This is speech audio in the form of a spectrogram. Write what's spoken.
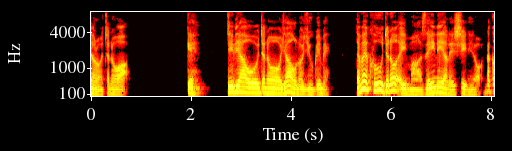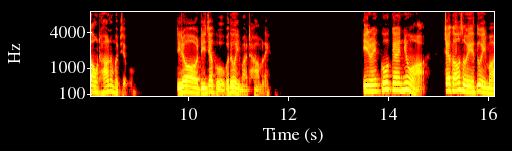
ကြတော့ကျွန်တော်ကကဲဒီပြာကိုကျွန်တော်ရအောင်တော့ယူပေးမယ်ဒါပေမဲ့ခုကျွန်တော်အိမ်မှာဇိန်းလေးရလည်းရှိနေတော့နှစ်ကောင်ထားလို့မဖြစ်ဘူးဒီတော့ဒီချက်ကိုဘယ်သူအိမ်မှာထားမလဲအီရင်ကိုကန်ညွန့်ဟာချက်ကောင်းဆိုရင်သူ့အိမ်မှာ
